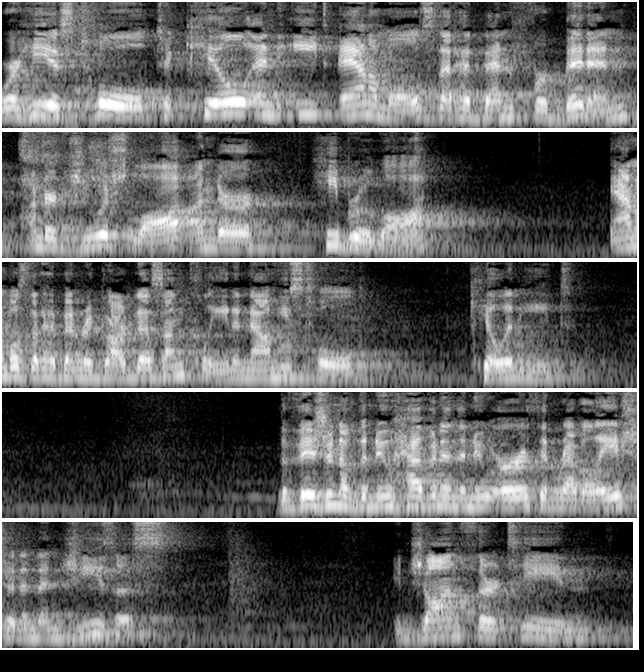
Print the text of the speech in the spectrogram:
where he is told to kill and eat animals that had been forbidden under Jewish law, under Hebrew law, animals that had been regarded as unclean, and now he's told, kill and eat. The vision of the new heaven and the new earth in Revelation, and then Jesus in John 13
